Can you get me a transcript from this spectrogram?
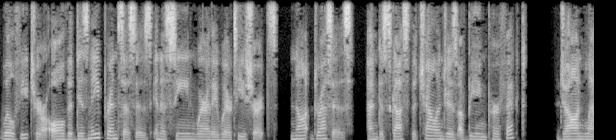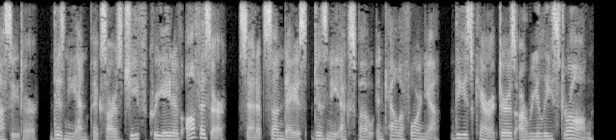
will feature all the Disney princesses in a scene where they wear t-shirts, not dresses, and discuss the challenges of being perfect? John Lasseter, Disney and Pixar's chief creative officer, said at Sunday's Disney Expo in California, these characters are really strong.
